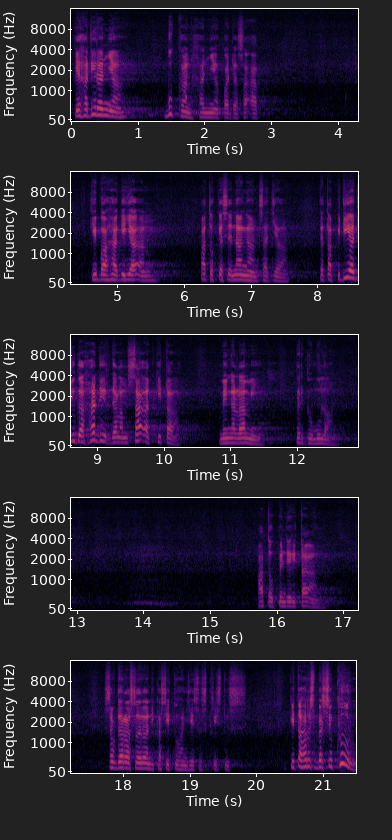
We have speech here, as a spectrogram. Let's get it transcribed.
kehadirannya bukan hanya pada saat kebahagiaan atau kesenangan saja, tetapi dia juga hadir dalam saat kita mengalami pergumulan atau penderitaan. Saudara-saudara dikasih Tuhan Yesus Kristus, kita harus bersyukur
